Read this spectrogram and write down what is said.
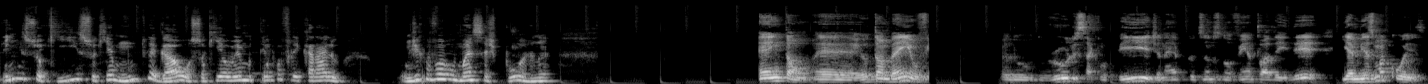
tem isso aqui, isso aqui é muito legal. Só que ao mesmo tempo eu falei, caralho, onde é que eu vou arrumar essas porras, né? É, então, é, eu também ouvi do, do Rule Cyclopedia, na época dos anos 90, o AD&D, e a mesma coisa.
